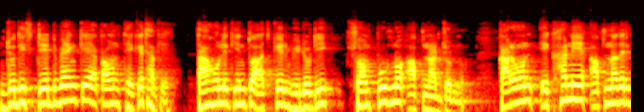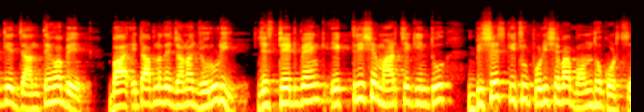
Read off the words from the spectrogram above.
যদি স্টেট ব্যাঙ্কে অ্যাকাউন্ট থেকে থাকে, তাহলে কিন্তু আজকের ভিডিওটি সম্পূর্ণ আপনার জন্য। কারণ এখানে আপনাদেরকে জানতে হবে বা এটা আপনাদের জানা জরুরি যে স্টেট ব্যাঙ্ক একত্রিশে মার্চে কিন্তু বিশেষ কিছু পরিষেবা বন্ধ করছে।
